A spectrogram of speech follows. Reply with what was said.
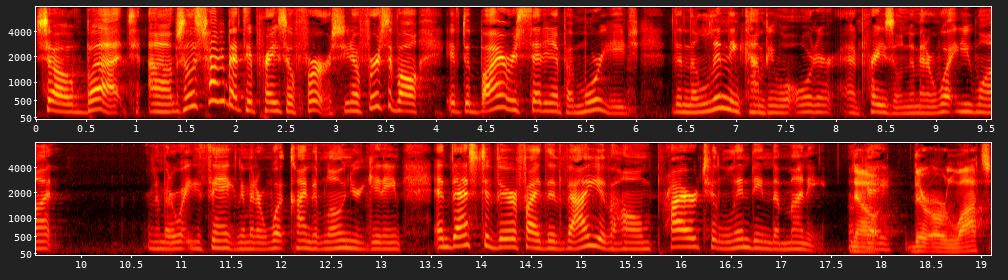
So, but, um, so let's talk about the appraisal first. You know, first of all, if the buyer is setting up a mortgage, then the lending company will order an appraisal no matter what you want, no matter what you think, no matter what kind of loan you're getting. And that's to verify the value of a home prior to lending the money. Now there are lots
